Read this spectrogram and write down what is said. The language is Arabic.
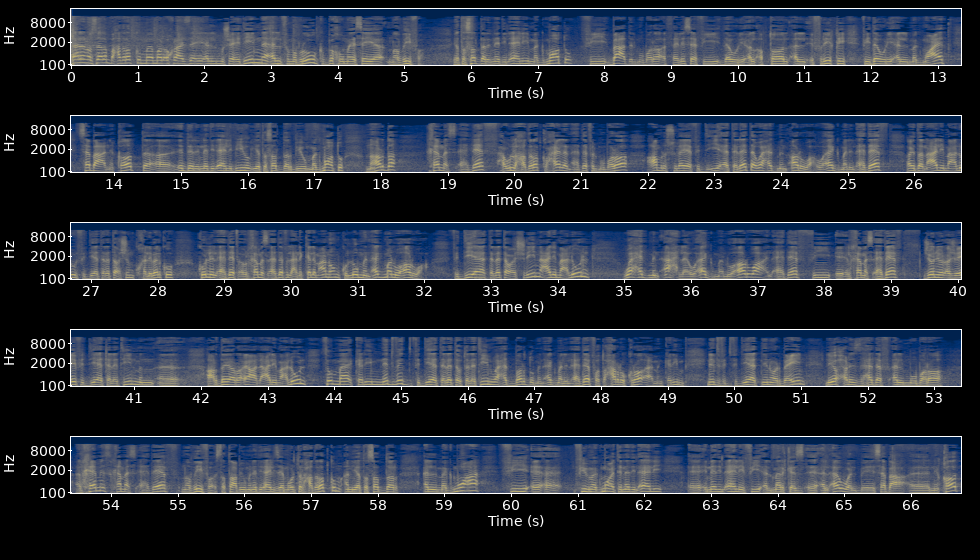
أهلا وسهلا بحضراتكم مرة أخرى أعزائي المشاهدين. ألف مبروك بخماسية نظيفة. يتصدر النادي الأهلي مجموعته في بعد المباراة الثالثة في دوري الأبطال الإفريقي في دوري المجموعات. سبع نقاط قدر النادي الأهلي بيهم يتصدر بيهم مجموعته. النهارده خمس أهداف. هقول لحضراتكم حالا أهداف المباراة. عمرو السولية في الدقيقة 3 واحد من أروع وأجمل الأهداف. أيضا علي معلول في الدقيقة 23 خلي بالكم كل الأهداف أو الخمس أهداف اللي هنتكلم عنهم كلهم من أجمل وأروع. في الدقيقة 23 علي معلول واحد من أحلى وأجمل وأروع الأهداف في الخمس أهداف. جونيور اجاييه في الدقيقة 30 من عرضية رائعة لعلي معلول. ثم كريم ندفد في الدقيقة 33 واحد برضه من أجمل الأهداف وتحرك رائع من كريم ندفد في الدقيقة 42 ليحرز هدف المباراة الخامس. خمس أهداف نظيفة استطاع بهم النادي الأهلي زي ما قلت لحضراتكم أن يتصدر المجموعة في في مجموعة النادي الأهلي النادي الأهلي في المركز الأول بسبع نقاط.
